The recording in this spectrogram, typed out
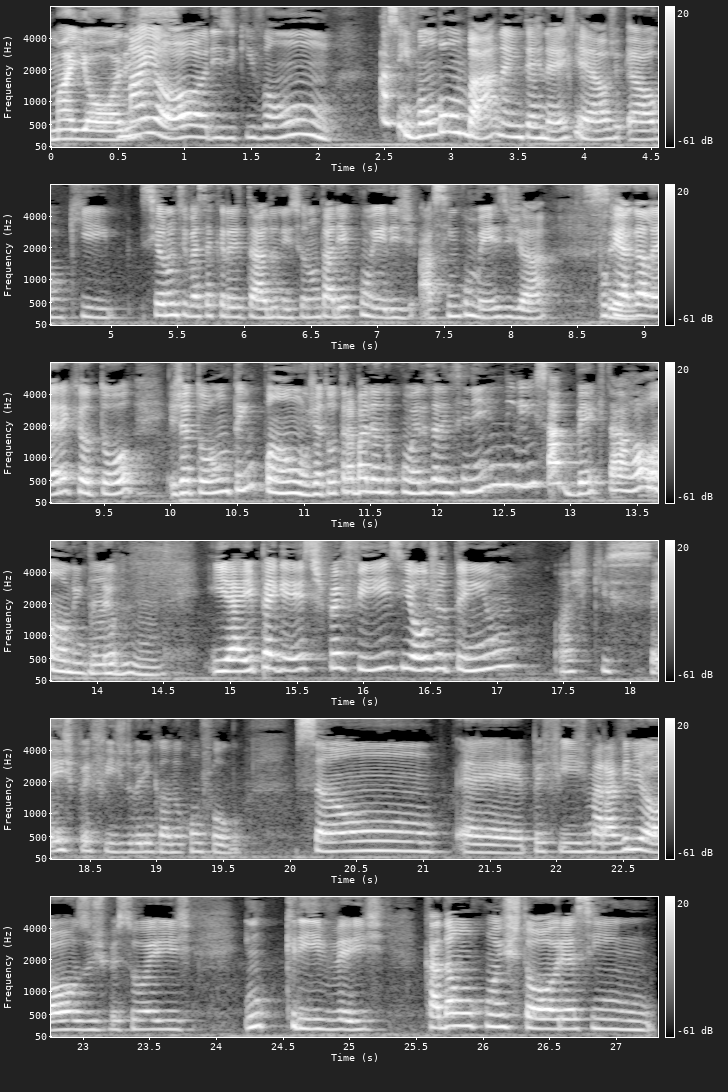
Maiores. maiores e que vão, assim, vão bombar na internet. É algo, é algo que, se eu não tivesse acreditado nisso, eu não estaria com eles há cinco meses já. Porque Sim. a galera que eu tô, eu já tô há um tempão, já tô trabalhando com eles ali sem nem ninguém saber que tá rolando, entendeu? E aí peguei esses perfis e hoje eu tenho, acho que seis perfis do Brincando com Fogo. São é, perfis maravilhosos, pessoas incríveis, cada um com uma história, assim,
